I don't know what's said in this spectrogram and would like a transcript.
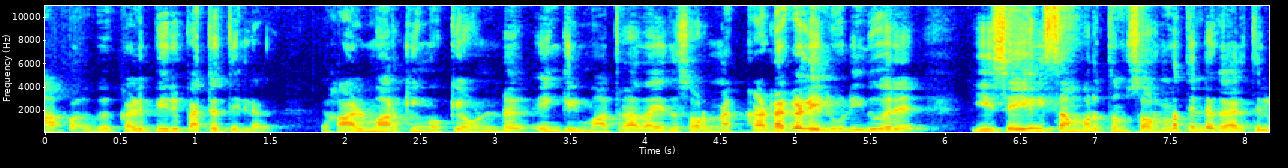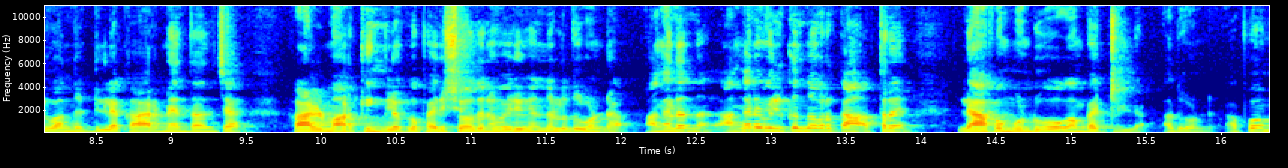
ആ കളിപ്പീര് പറ്റത്തില്ല. ഹാൾ മാർക്കിംഗ് ഒക്കെ ഉണ്ട്. എങ്കിൽ മാത്രം അതായത് സ്വർണ കടകളിലൂടെ ഇതുവരെ ഈ സെയിൽസ് സമ്മർദ്ദം സ്വർണത്തിന്റെ കാര്യത്തിൽ വന്നിട്ടില്ല. കാരണം എന്താണെന്ന് വെച്ചാൽ ഹാൾ മാർക്കിങ്ങിലൊക്കെ പരിശോധന വരും എന്നുള്ളത് കൊണ്ടാണ് അങ്ങനെ അങ്ങനെ വിൽക്കുന്നവർക്ക് അത്ര ലാഭം കൊണ്ടുപോകാൻ പറ്റില്ല അതുകൊണ്ട്. അപ്പം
